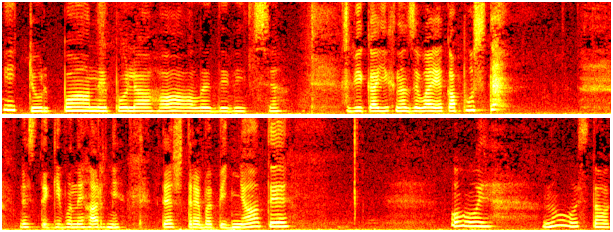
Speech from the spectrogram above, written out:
І тюльпани полягали, дивіться. Віка їх називає капуста. Ось такі вони гарні. Теж треба підняти. Ой, ну ось так.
